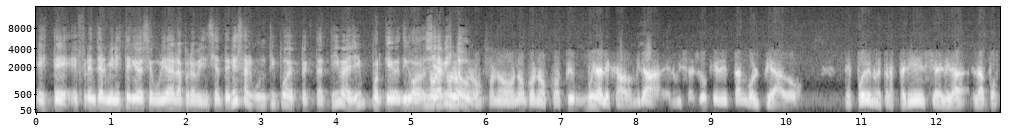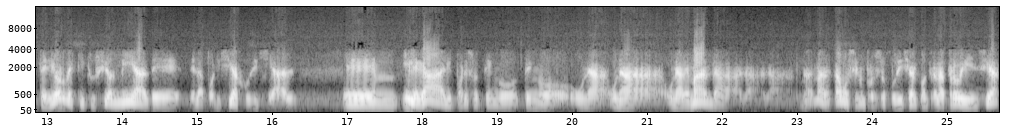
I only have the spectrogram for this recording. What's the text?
este, frente al Ministerio de Seguridad de la provincia. ¿Tenés algún tipo de expectativa allí? Porque, digo, no, se ha visto... No conozco, no, no conozco, estoy muy alejado. Mirá, Luisa, yo quedé tan golpeado después de nuestra experiencia y de la, posterior destitución mía de, la policía judicial, eh, ilegal, y por eso tengo, tengo una, una, una demanda, una demanda, estamos en un proceso judicial contra la provincia,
